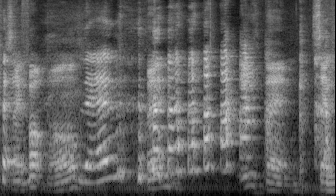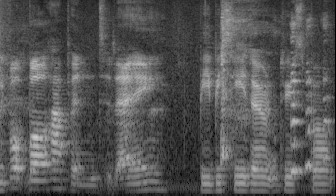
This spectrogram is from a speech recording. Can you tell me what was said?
So football. Then. Then Ethan. So football happened today. BBC don't do sport.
